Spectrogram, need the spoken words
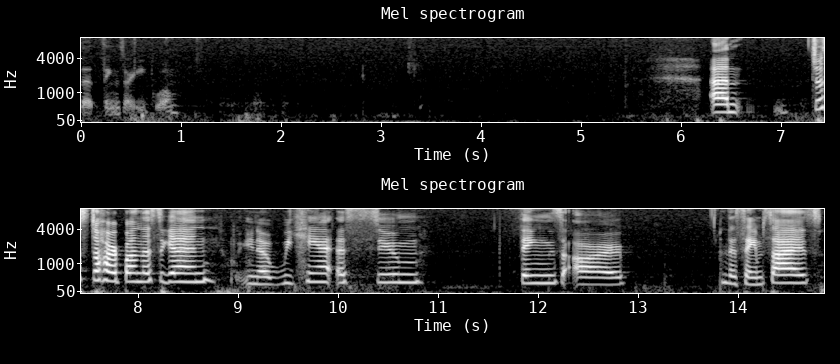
that things are equal. Um, just to harp on this again, you know, we can't assume things are the same size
